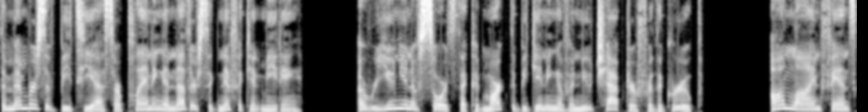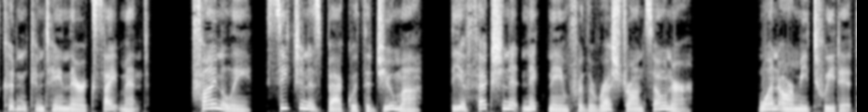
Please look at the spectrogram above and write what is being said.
the members of BTS are planning another significant meeting. A reunion of sorts that could mark the beginning of a new chapter for the group. Online fans couldn't contain their excitement. Finally, Seokjin is back with the Juma, the affectionate nickname for the restaurant's owner. One army tweeted,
